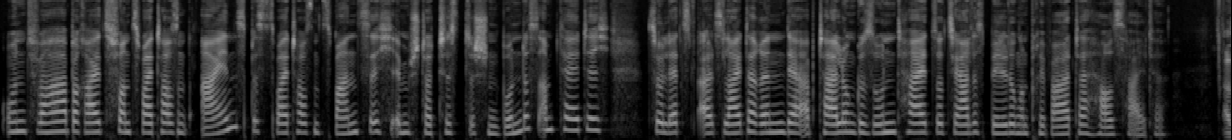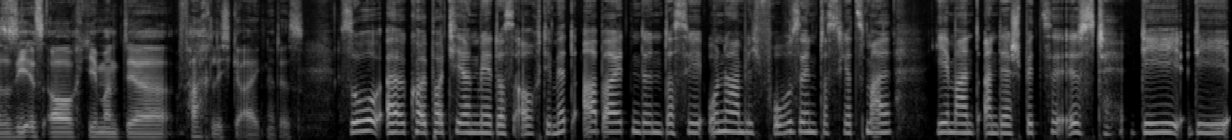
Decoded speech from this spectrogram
und war bereits von 2001 bis 2020 im Statistischen Bundesamt tätig, zuletzt als Leiterin der Abteilung Gesundheit, Soziales Bildung und private Haushalte. Also sie ist auch jemand, der fachlich geeignet ist. So äh, kolportieren mir das auch die Mitarbeitenden, dass sie unheimlich froh sind, dass jetzt mal jemand an der Spitze ist, die die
